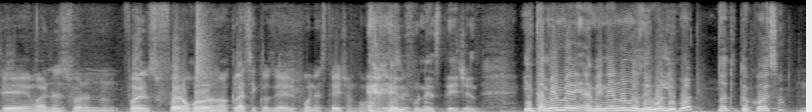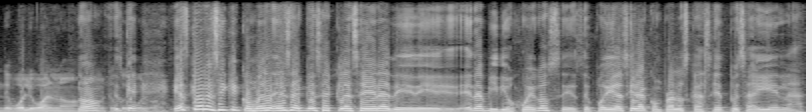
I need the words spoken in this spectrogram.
Sí, bueno, esos fueron, fueron, fueron juegos, ¿no? Clásicos del Fun Station, como le el dice. Fun Station. Y también ven- venían unos de voleibol, ¿no te tocó eso? De voleibol, no. No, me tocó es que es que ahora sí que como esa esa clase era de, de era videojuegos, este podías ir a comprar los cassettes pues ahí en la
